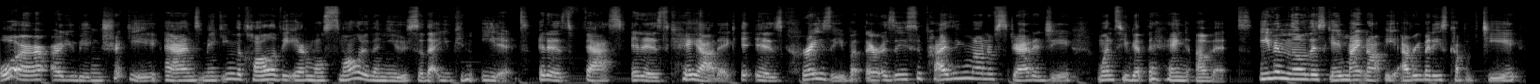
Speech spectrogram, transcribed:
or are you being tricky and making the call of the animal smaller than you so that you can eat it? It is fast, it is chaotic, it is crazy, but there is a surprising amount of strategy once you get the hang of it. Even though this game might not be everybody's cup of tea,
